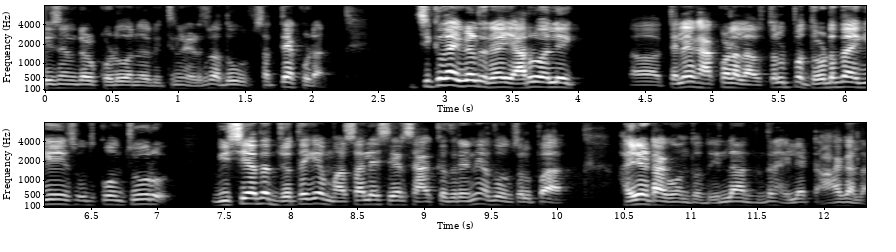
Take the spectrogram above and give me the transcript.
ರೀಸನ್ಗಳು ಕೊಡು ಅನ್ನೋ ರೀತಿಯಲ್ಲಿ ಹೇಳಿದ್ರು. ಅದು ಸತ್ಯ ಕೂಡ. ಚಿಕ್ಕದಾಗಿ ಹೇಳಿದ್ರೆ ಯಾರೂ ಅಲ್ಲಿ ತಲೆಗೆ ಹಾಕೊಳ್ಳಲ್ಲ ಸ್ವಲ್ಪ ದೊಡ್ಡದಾಗಿ ಒಂಚೂರು ವಿಷಯದ ಜೊತೆಗೆ ಮಸಾಲೆ ಸೇರಿಸಿ ಹಾಕಿದ್ರೇನೆ ಅದು ಒಂದು ಸ್ವಲ್ಪ ಹೈಲೈಟ್ ಆಗುವಂಥದ್ದು. ಇಲ್ಲ ಅಂತಂದ್ರೆ ಹೈಲೈಟ್ ಆಗಲ್ಲ.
